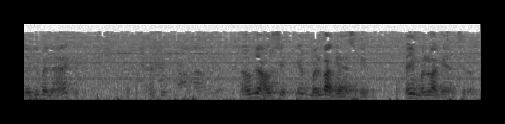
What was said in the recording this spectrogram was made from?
નજુબેન આવ્યા કે? હમણાં આવશે. એ મળવા ગયા છે? અહીં મળવા ગયા છે.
